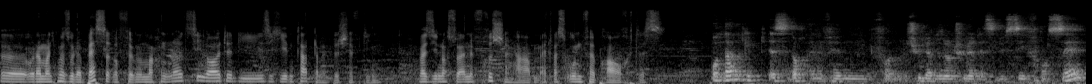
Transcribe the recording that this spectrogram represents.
äh, oder manchmal sogar bessere Filme machen als die Leute, die sich jeden Tag damit beschäftigen, weil sie noch so eine Frische haben, etwas Unverbrauchtes. Und dann gibt es noch einen Film von Schülerinnen und Schülern des Lycée Français,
